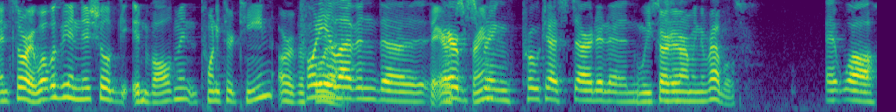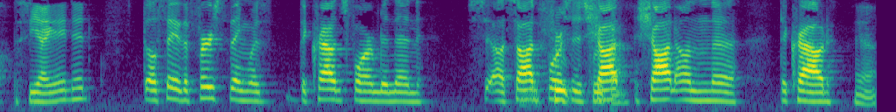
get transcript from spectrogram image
And sorry, what was the initial g- involvement? 2013 or before that? 2011 the, The Arab, Arab Spring? Spring? protests started and We started arming the rebels. and, well The CIA did. they'll say the first thing was the crowds formed and then S- Assad Fruit- forces fruit shot shot on the the crowd Yeah.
